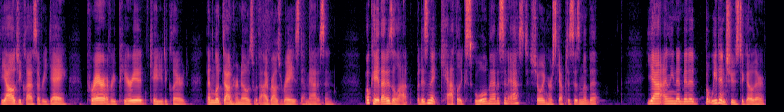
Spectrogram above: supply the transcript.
theology class every day, Prayer every period, Katie declared, then looked down her nose with eyebrows raised at Madison. Okay, that is a lot, but isn't it Catholic school? Madison asked, showing her skepticism a bit. Yeah, Eileen admitted, but we didn't choose to go there.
